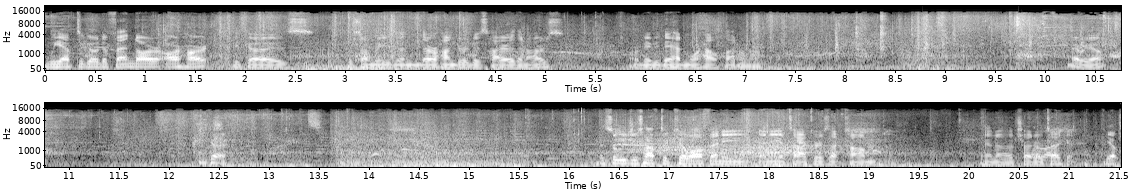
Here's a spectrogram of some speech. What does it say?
we have to go defend our, our heart because for some reason their 100 is higher than ours. Or maybe they had more health, I don't know. There we go. Okay. And so we just have to kill off any any attackers that come and uh, try to attack it. Yep.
